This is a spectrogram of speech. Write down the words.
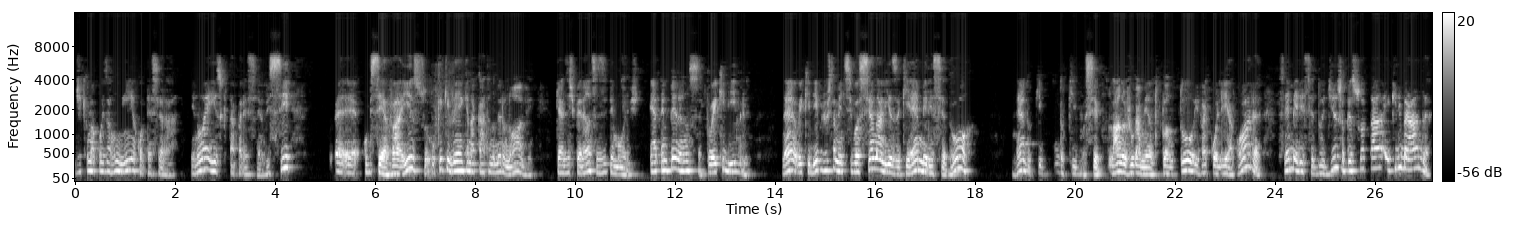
de que uma coisa ruim acontecerá. E não é isso que está aparecendo. E se é, é, observar isso, o que, que vem aqui na carta número 9, que é as esperanças e temores? É a temperança, que é o equilíbrio. Né? O equilíbrio, justamente, se você analisa que é merecedor né, do, que, do que você lá no julgamento plantou e vai colher agora, se é merecedor disso, a pessoa está equilibrada,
